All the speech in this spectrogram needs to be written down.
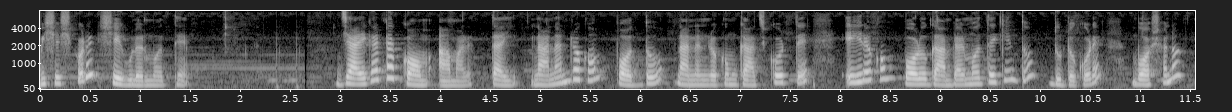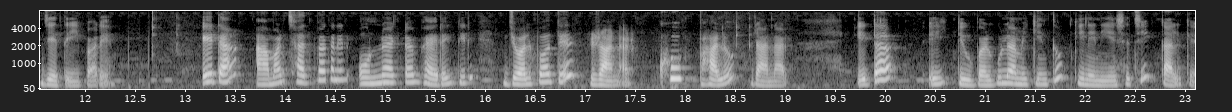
বিশেষ করে সেগুলোর মধ্যে। জায়গাটা কম আমার, তাই নানান রকম পদ্ম, নানান রকম গাছ করতে এই রকম বড় গামলার মধ্যে কিন্তু দুটো করে বসানো যেতেই পারে। এটা আমার ছাদ বাগানের অন্য একটা ভ্যারাইটির জলপথের রানার, খুব ভালো রানার। এটা এই টিউবারগুলো আমি কিন্তু কিনে নিয়ে এসেছি কালকে।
